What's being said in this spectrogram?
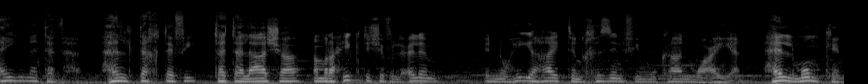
أين تذهب؟ هل تختفي؟ تتلاشى؟ أم راح يكتشف العلم إنه هي هاي تنخزن في مكان معين؟ هل ممكن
